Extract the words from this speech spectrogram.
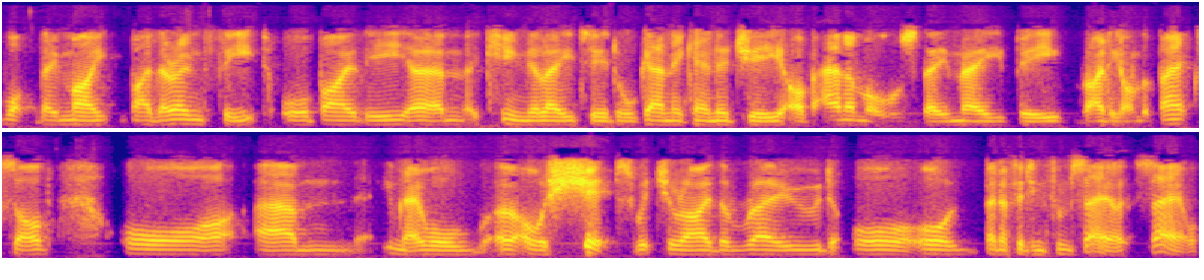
what they might by their own feet or by the um, accumulated organic energy of animals they may be riding on the backs of, or um, you know, or, or ships which are either rowed or, or benefiting from sail, sale.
